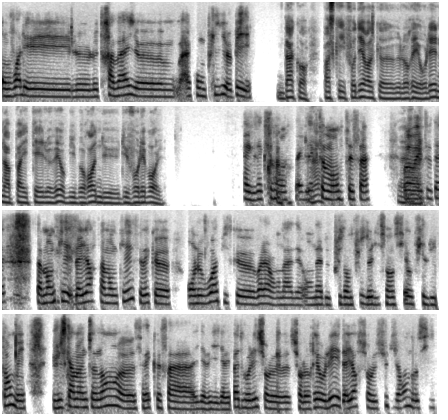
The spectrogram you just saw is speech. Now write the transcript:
on voit les, le, travail euh, accompli euh, payé. D'accord. Parce qu'il faut dire que le réolé n'a pas été élevé au biberon du, du volleyball. Exactement, exactement, c'est ça. Ouais, ouais, tout à fait. Ça manquait. D'ailleurs, ça manquait. C'est vrai que on le voit puisque voilà, on a on a de plus en plus de licenciés au fil du temps, mais jusqu'à maintenant, euh, c'est vrai que ça, il y avait il y avait pas de volet sur le sur le Réolé et d'ailleurs sur le Sud Gironde aussi.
